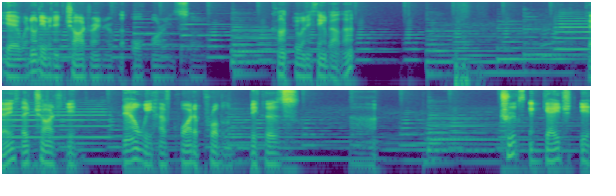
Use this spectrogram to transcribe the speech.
Yeah, we're not even in charge range of the Orc Warriors, so can't do anything about that. Okay, they've charged in. Now we have quite a problem because uh, troops engaged in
